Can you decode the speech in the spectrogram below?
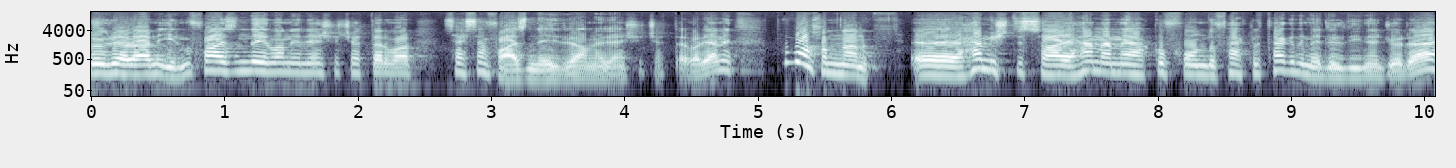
dövriyyələrin 20%-də elan edən şirkətlər var, 80%-də elan edən şirkətlər var. Yəni bu baxımdan həm işçi sayı, həm əmək haqqı fondu fərqli təqdim edildiyinə görə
